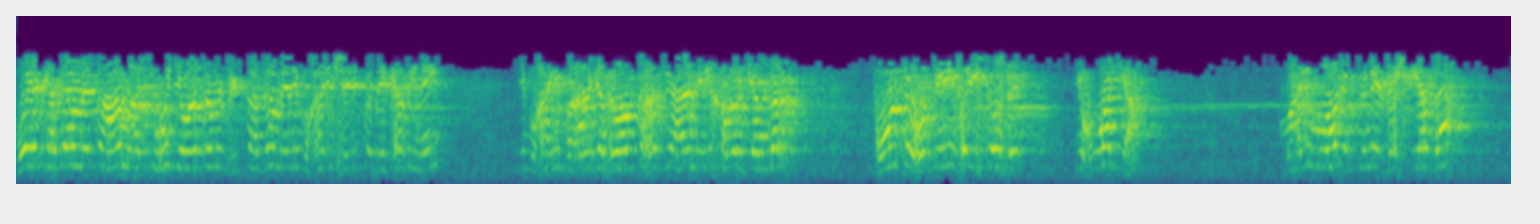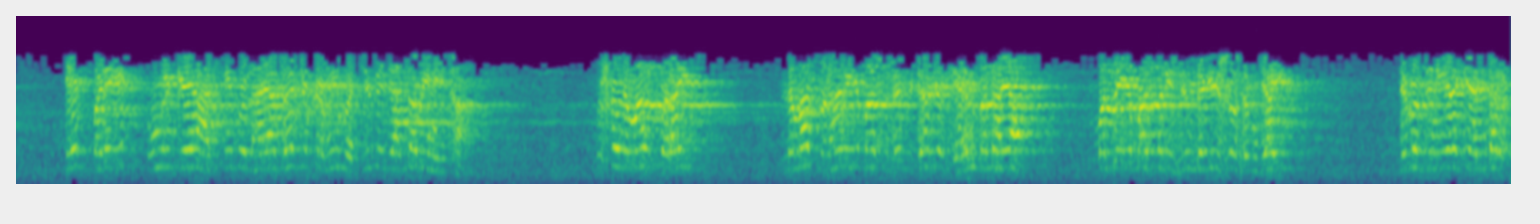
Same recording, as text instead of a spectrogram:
وہ یہ کہتا ہے، میں تو عام آدمی ہوں جو وہاں میں پھرتا تھا، میں نے بخاری شریف کو دیکھا بھی نہیں۔ یہ بخاری پڑھانے کا سواب کہاں سے آیا؟ میری خبر کے اندر۔ پھول تو ہوتے ہی فرشتوں سے۔ یہ ہوا کیا؟ معلوم ہوا کہ تھی دش کیا تھا؟ ایک بڑے عمر کے آدمی کو لایا تھا جو کبھی مسجد میں جاتا بھی نہیں تھا۔ اس کو نماز پڑھائی۔ نماز پڑھانے کے بعد اسے بٹھا کے ذہن بنایا۔ بننے کے بعد میری زندگی اس کو سمجھائی۔ دیکھو دنیا کے اندر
